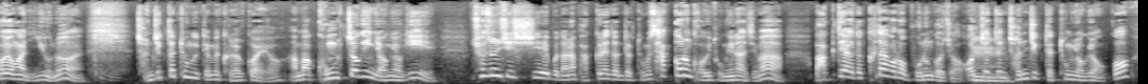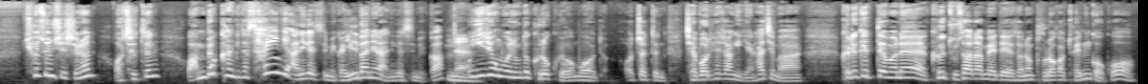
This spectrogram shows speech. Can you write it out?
허용한 이유는 전직 대통령 때문에 그럴 거예요. 아마 공적인 영역이 최순실 씨보다는 박근혜 전 대통령 사건은 거의 동일하지만 막대하게 더 크다고 보는 거죠. 어쨌든 음. 전직 대통령이었고 최순실 씨는 어쨌든 완벽한 그냥 사인이 아니겠습니까? 일반인 아니겠습니까? 네. 뭐 이재용 부회장도 그렇고요. 뭐 어쨌든 재벌 회장이긴 하지만 그렇기 때문에 그 두 사람에 대해서는 불허가 된 거고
